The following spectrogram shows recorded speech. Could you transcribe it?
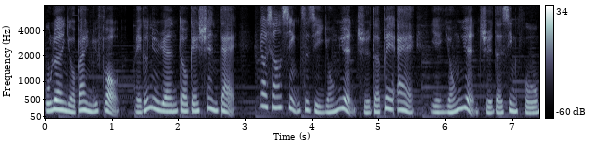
无论有伴与否，每个女人都该善待。要相信自己永远值得被爱，也永远值得幸福。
